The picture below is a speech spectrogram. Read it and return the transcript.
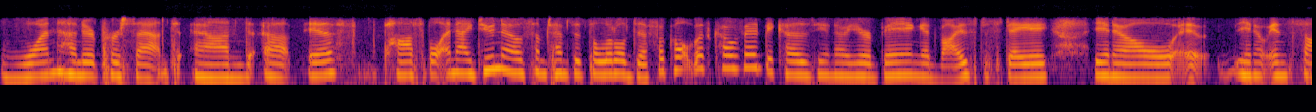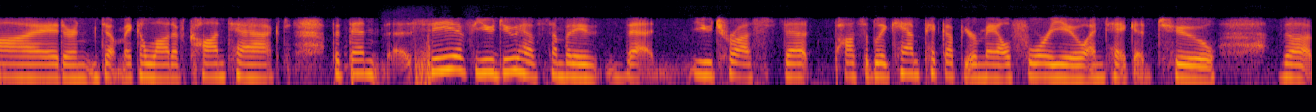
100%. And uh, if possible, and I do know sometimes it's a little difficult with COVID because you know you're being advised to stay, you know, eh, you know inside or don't make a lot of contact. But then uh, see if you do have somebody that you trust that possibly can pick up your mail for you and take it to the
